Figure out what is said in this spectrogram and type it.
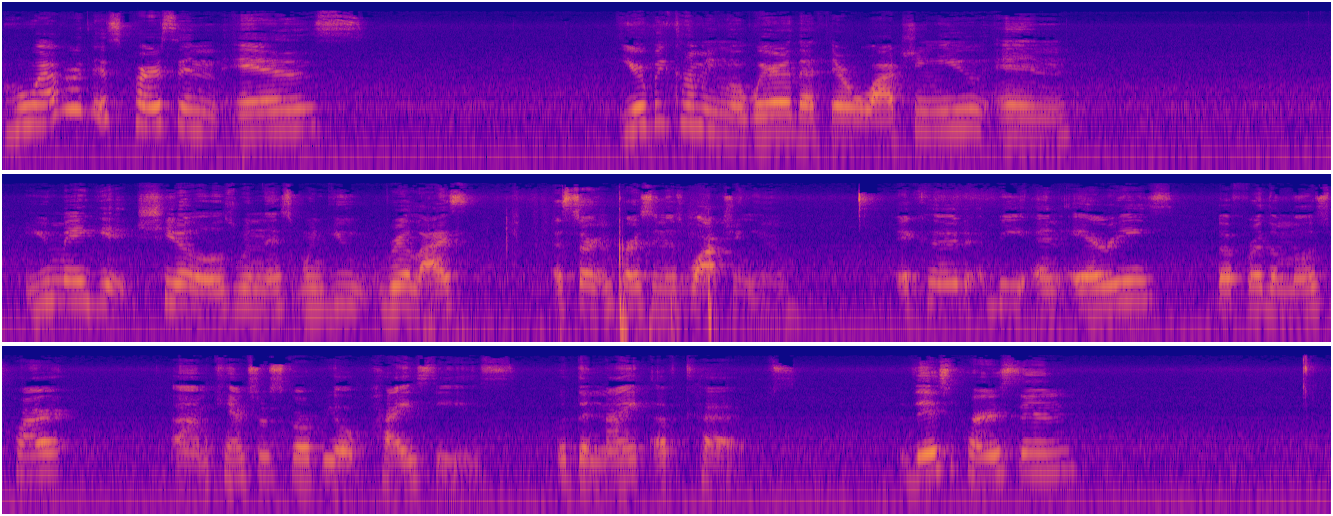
whoever this person is, you're becoming aware that they're watching you and you may get chills when this when you realize a certain person is watching you. It could be an Aries, but for the most part, um, Cancer, Scorpio, Pisces with the Knight of Cups. This person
